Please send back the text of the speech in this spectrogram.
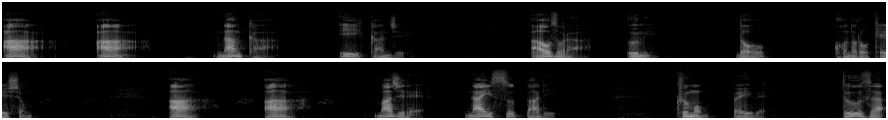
ああ、ああ、なんか、いい感じ。青空、海。どう？このロケーション。ああ、ああ、マジで、ナイスバディ。クモン、ベイベ。do the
